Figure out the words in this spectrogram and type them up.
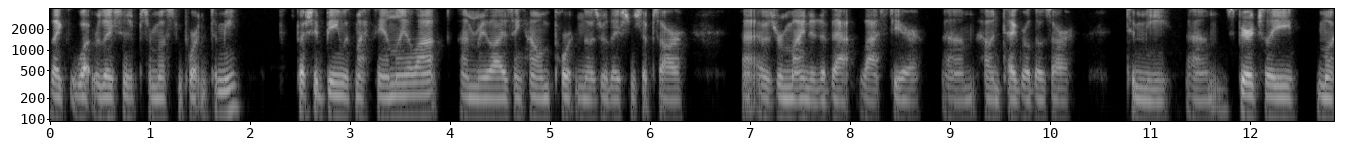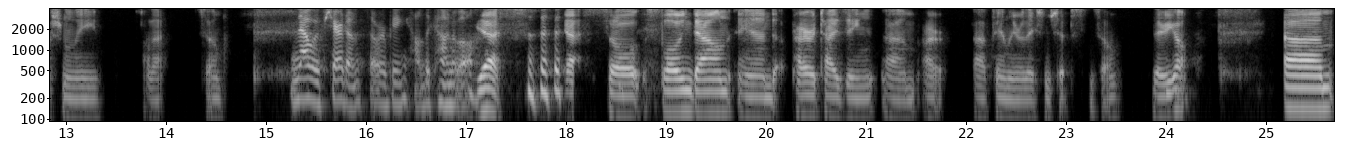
like what relationships are most important to me, especially being with my family a lot. I'm realizing how important those relationships are. Uh, I was reminded of that last year, um, how integral those are to me, um, spiritually, emotionally, all that. So now we've shared them, so we're being held accountable. Yes, yes. So slowing down and prioritizing um, our uh, family relationships. So there you go. Um,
